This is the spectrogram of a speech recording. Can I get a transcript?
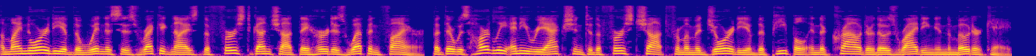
a minority of the witnesses recognized the first gunshot they heard as weapon fire, but there was hardly any reaction to the first shot from a majority of the people in the crowd or those riding in the motorcade.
